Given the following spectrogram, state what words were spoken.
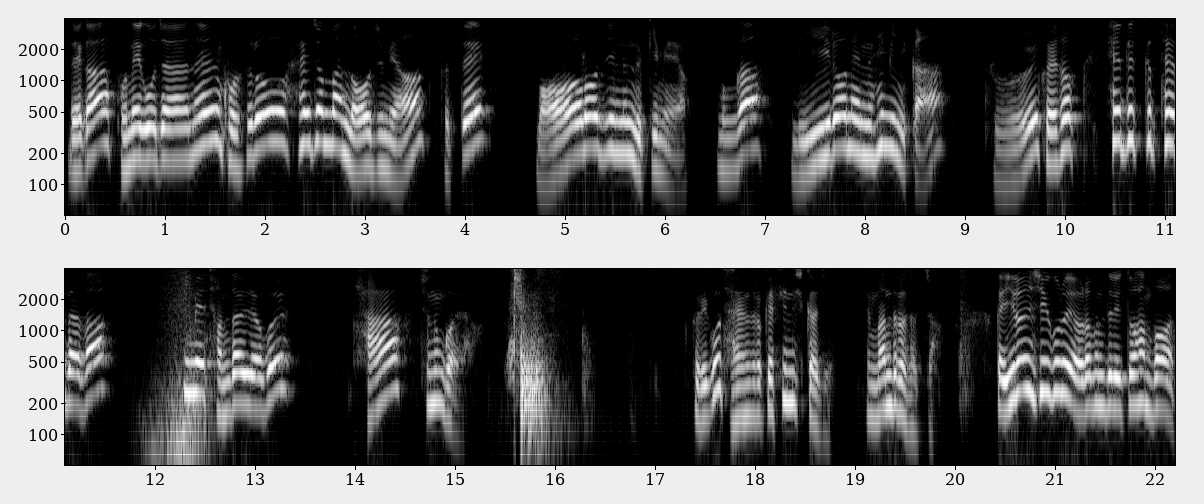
내가 보내고자 하는 곳으로 회전만 넣어주면 그때 멀어지는 느낌이에요. 뭔가 밀어내는 힘이니까. 둘 그래서 헤드 끝에다가 힘의 전달력을 다 주는 거예요. 그리고 자연스럽게 피니시까지 지금 만들어졌죠 그러니까 이런 식으로 여러분들이 또 한번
